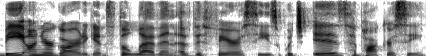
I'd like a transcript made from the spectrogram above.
be on your guard against the leaven of the Pharisees, which is hypocrisy.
